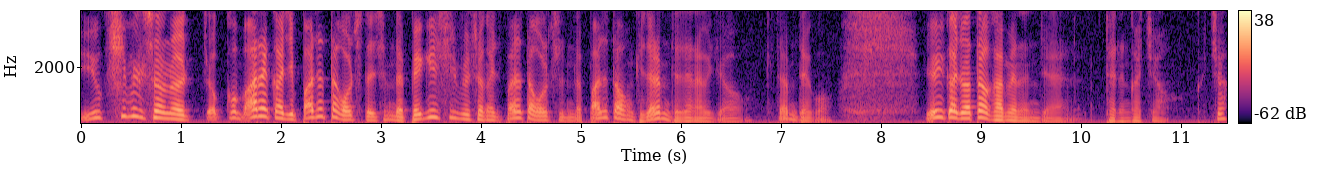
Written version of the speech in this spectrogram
60일선을 조금 아래까지 빠졌다가 올 수도 있습니다. 120일선까지 빠졌다가 올 수도 있습니다. 빠졌다 오면 기다리면 되잖아, 그죠? 기다리면 되고 여기까지 왔다가 가면은 이제 되는 거죠, 그렇죠?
